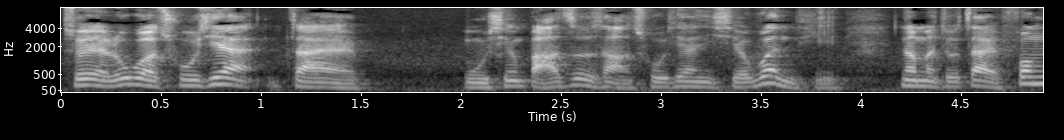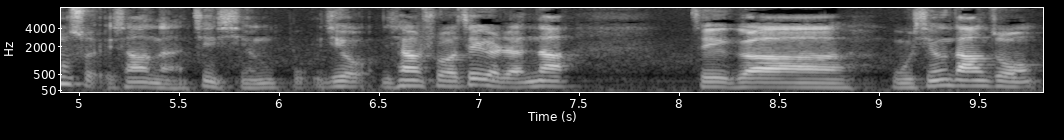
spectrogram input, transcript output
所以如果出现在。五行八字上出现一些问题，那么就在风水上呢进行补救。你像说这个人呢，这个五行当中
